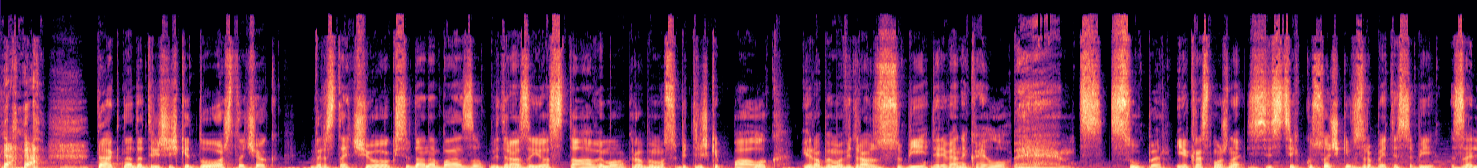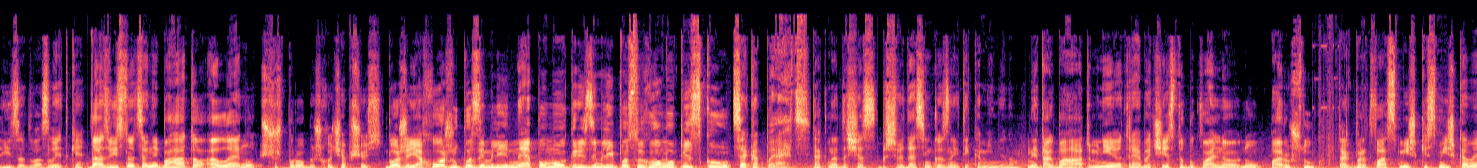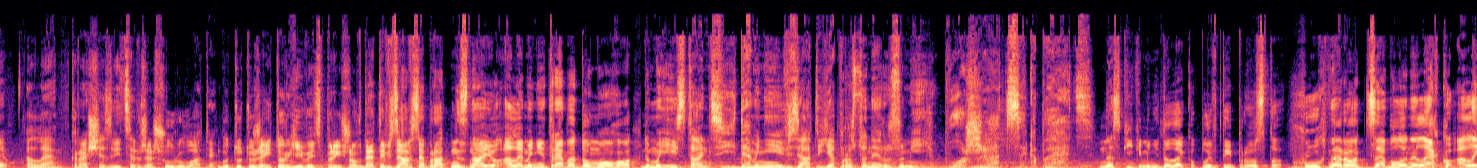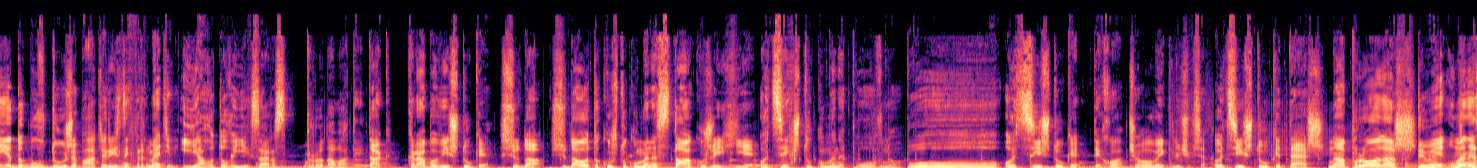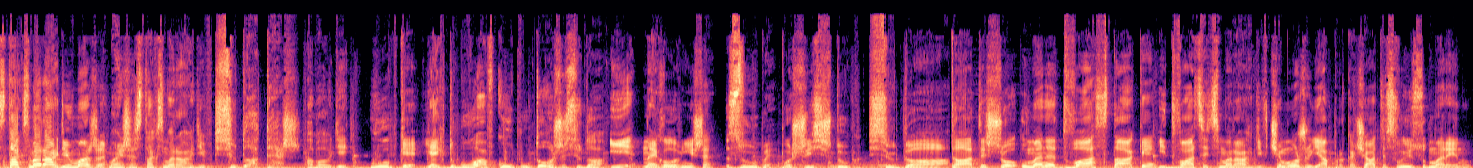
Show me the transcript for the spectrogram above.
Так, треба трішечки досточок. Верстачок сюди на базу. Відразу його ставимо. Робимо собі трішки палок. І робимо відразу собі дерев'яне кайло. Бемц. Супер. І якраз можна зі з цих кусочків зробити собі заліза. Два злитки. Да, звісно, це не багато, але ну що ж поробиш, хоча б щось. Боже, я ходжу по землі, не по мокрій землі, по сухому піску. Це капець. Так, треба зараз швидесенько знайти каміння нам. Не так багато. Мені його треба чисто буквально, ну, пару штук. Так, братва, смішки смішками, але краще звідси вже шурувати. Бо тут уже й торгівець прийшов. Де ти взявся, брат, не знаю, але мені треба до мого до моєї станції. Де мені її взяти? Я просто не розумію. Боже, це капець. Наскільки мені далеко пливти просто. Хух, народ, це було нелегко, але я добув дуже багато різних предметів, і я готовий їх зараз продавати. Так, крабові штуки. Сюди. Сюди отаку штуку. У мене стак уже їх є. Оцих штук у мене повно. О, оці штуки. Тихо, чого виключився? Оці штуки теж. На продаж. Диви, у мене стак смарагдів майже. Майже стак смарагдів. Сюди теж. Обалдеть. Губки. Я їх добував купу. Тоже сюди. І найголовніше зуби. По 6 штук. Сюди. Та ти що? У мене два стаки і 20 смарагдів. Чи можу я прокачати свою субмарину?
